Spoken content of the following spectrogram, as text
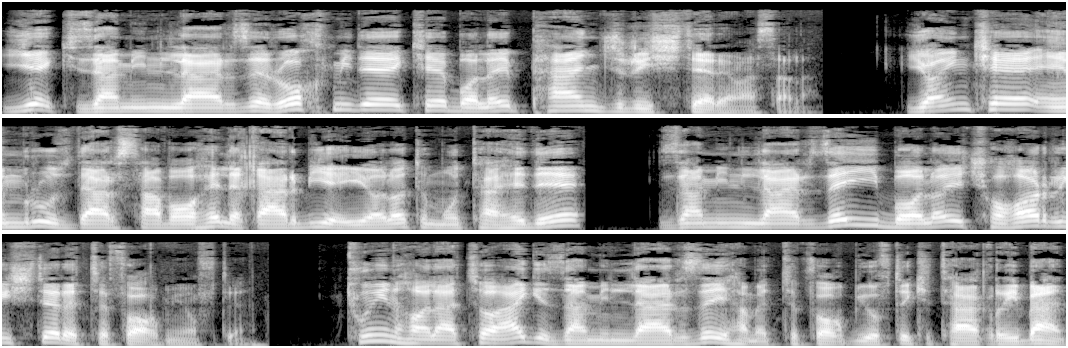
یک زمین لرزه رخ میده که بالای پنج ریشتره مثلا. یا اینکه امروز در سواحل غربی ایالات متحده زمین لرزه ای بالای چهار ریشتر اتفاق میفته تو این حالت ها اگه زمین لرزه هم اتفاق بیفته که تقریبا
